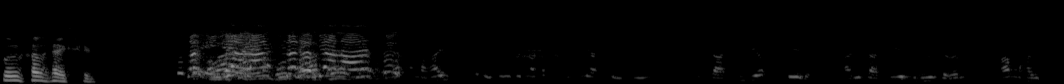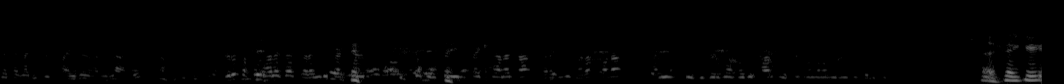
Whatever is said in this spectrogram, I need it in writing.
course of action. महायुतीचे तेढ आणि जातीय ध्रुवीकरण हा महाविकास आघाडीचा फायदा झालेला आहे. असं खरंच असं झालं का जरांगे पॅटर्न इतका मोठा इम्पॅक्ट झाला का? कारण की मराठवाडा आणि विदर्भामध्ये फार मोठ्या प्रमाणामध्ये दलित असं की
